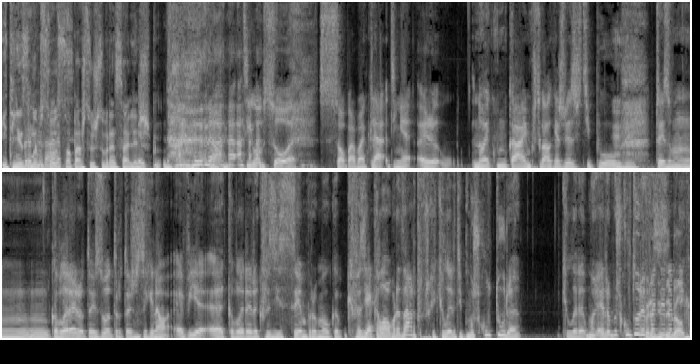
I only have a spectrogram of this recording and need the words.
E tinhas uma pessoa cortar só para as tuas sobrancelhas? não, tinha uma pessoa só para maquilhar. Tinha, era- não é como cá em Portugal que às vezes tipo tens um, um cabeleireiro, ou tens outro, ou tens não sei o que não. Havia a cabeleireira que fazia sempre o meu que fazia aquela obra de arte, porque aquilo era tipo uma escultura. Aquilo era uma, era uma escultura Tu eras feita na Isabel minha de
